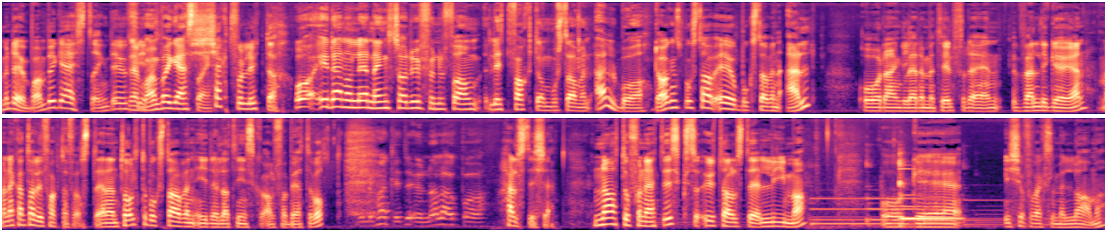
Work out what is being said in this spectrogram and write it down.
Men det er jo bare en begeistring. Det er jo Det er bare en begeistring. Kjekt for lytter. Og i den anledning så har du funnet fram litt fakta om bokstaven L, Bård. Dagens bokstav er jo bokstaven L, og den gleder jeg meg til, for det er en veldig gøy en. Men jeg kan ta litt fakta først. Det er den tolvte bokstaven i det latinske alfabetet vårt. Vil du ha et lite underlag på Helst ikke. Natofonetisk så uttales det lima, og eh, ikke å forveksle med lama.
